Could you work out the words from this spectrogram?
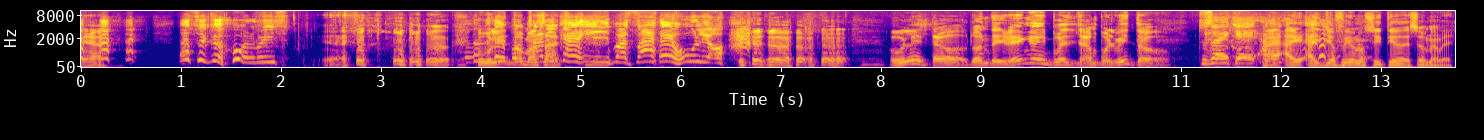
Yeah, a good one, Luis. yeah. Julito. Botánica y masaje, Julio. Julito, donde venga y pues ya un polvito. Tú sabes que... I- I- I- yo fui a unos sitios de eso una vez.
